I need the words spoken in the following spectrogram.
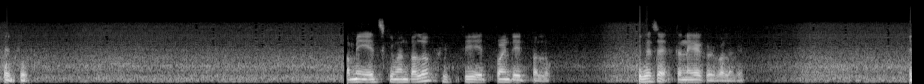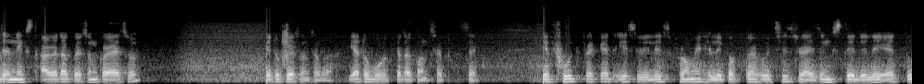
সেইটো আমি এইচ কিমান পালোঁ? ফিফটি এইট পইণ্ট এইট পালোঁ। ঠিক আছে? তেনেকৈ কৰিব লাগে। এতিয়া নেক্সট আৰু এটা কুৱেশ্যন কৰাই আছোঁ। সেইটো কুৱেশ্যন চাবা। ইয়াতো বহুতকেইটা কনচেপ্ট আছে। A food packet is release from a helicopter which is rising steadily at two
